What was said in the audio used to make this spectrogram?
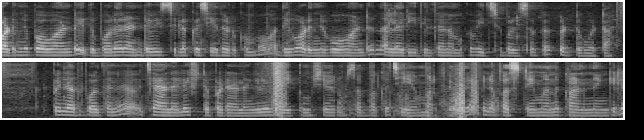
ഉടഞ്ഞു പോവാണ്ട് ഇതുപോലെ രണ്ട് വിസിലൊക്കെ ചെയ്തെടുക്കുമ്പോൾ അധികം ഉടഞ്ഞു പോവാണ്ട് നല്ല രീതിയിൽ തന്നെ നമുക്ക് വെജിറ്റബിൾസൊക്കെ കിട്ടും കേട്ടോ. പിന്നെ അതുപോലെ തന്നെ ചാനൽ ഇഷ്ടപ്പെടുകയാണെങ്കിൽ ലൈക്കും ഷെയറും സബൊക്കെ ചെയ്യാൻ മറക്കരുത്. പിന്നെ ഫസ്റ്റ് ടൈം ആണ് കാണുന്നെങ്കിൽ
